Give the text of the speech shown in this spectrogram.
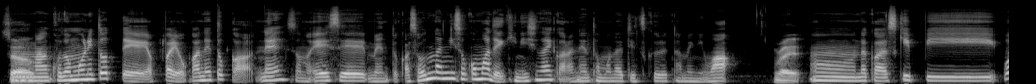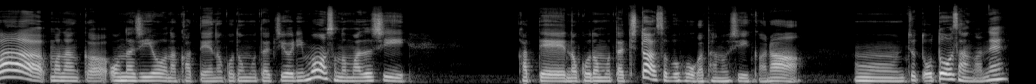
So, まあ子供にとってやっぱりお金とかね、その衛生面とかそんなにそこまで気にしないからね、友達作るためには。right. うん、だからスキッピーは、まあなんか同じような家庭の子供たちよりも、その貧しい家庭の子供たちと遊ぶ方が楽しいから、うん、ちょっとお父さんがね、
